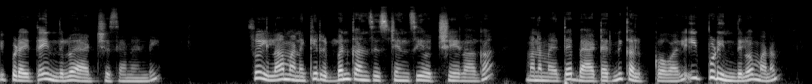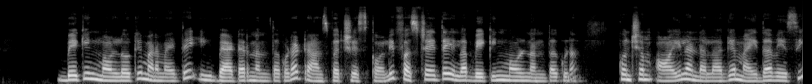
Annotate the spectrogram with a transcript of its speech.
ఇప్పుడైతే ఇందులో యాడ్ చేశానండి. సో ఇలా మనకి రిబ్బన్ కన్సిస్టెన్సీ వచ్చేలాగా మనమైతే బ్యాటర్ని కలుపుకోవాలి. ఇప్పుడు ఇందులో మనం బేకింగ్ మౌల్డ్లోకి మనమైతే ఈ బ్యాటర్ని అంతా కూడా ట్రాన్స్ఫర్ చేసుకోవాలి. ఫస్ట్ అయితే ఇలా బేకింగ్ మౌల్డ్ అంతా కూడా కొంచెం ఆయిల్ అండ్ అలాగే మైదా వేసి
